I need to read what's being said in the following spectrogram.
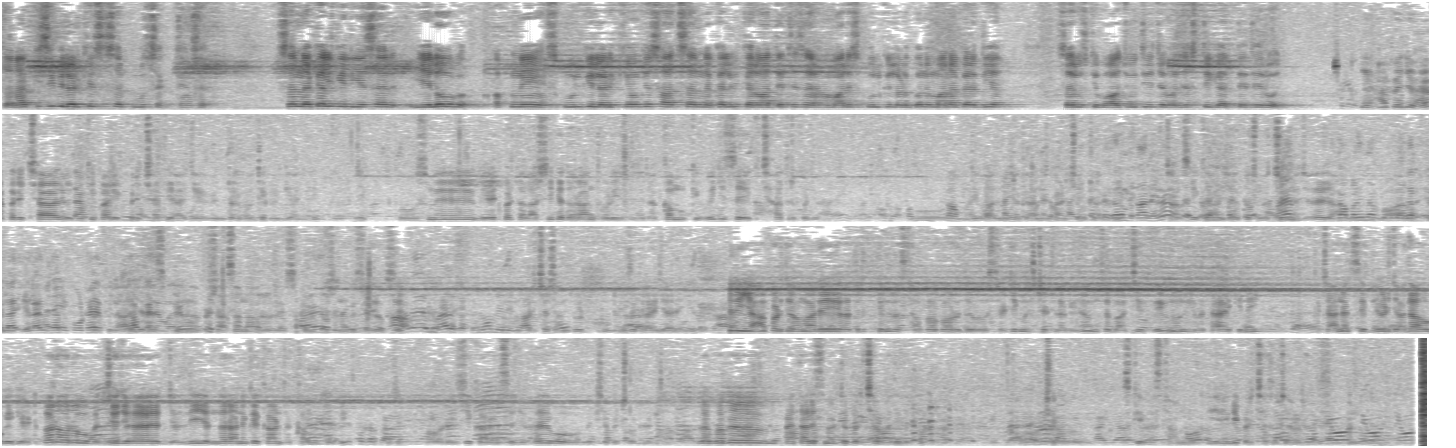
सर, आप किसी भी लड़के से सर पूछ सकते हैं सर। सर, नकल के लिए सर, ये लोग अपने स्कूल की लड़कियों के साथ सर नकल भी करवाते थे सर। हमारे स्कूल के लड़कों ने मना कर दिया। सर, उसके बावजूद ये ज़बरदस्ती करते थे रोज़। यहाँ पे जो है परीक्षा जो पालिक परीक्षा थी आज इंटर भौतिक उसमें गेट पर तलाशी के दौरान थोड़ी धक्का मुक्की हुई, जिससे एक छात्र को जो है वो दीवार में टकराने के चोट लगी। उसी कारण जो कुछ बच्चों ने जो है यहाँ फ़िलहाल जो है प्रशासन और स्कूल प्रशासन के सहयोग से परीक्षा शांतिपूर्ण ढंग से कराई जा रही है। यहाँ पर जो हमारे अतिरिक्त केंद्र स्थापक और जो स्टेटिक मजिस्ट्रेट लगे हैं, उनसे बातचीत हुई। उन्होंने ये बताया कि नहीं, अचानक से भीड़ ज़्यादा हो गई गेट पर और वो बच्चे जो है जल्दी अंदर आने के कारण धक्का मुक्की हुई। और इसी कारण से जो है बच्चे को चोट लगी लगभग पैंतालीस मिनट तक परीक्षा बाधित रही इसकी व्यवस्था हम लोग किए हैं कि परीक्षा से संपन्न हो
